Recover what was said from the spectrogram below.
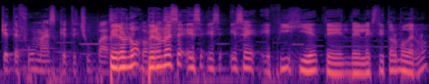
que te fumas, que te chupas. Pero no, pero no ese, ese, ese, ese efigie del- del escritor moderno.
